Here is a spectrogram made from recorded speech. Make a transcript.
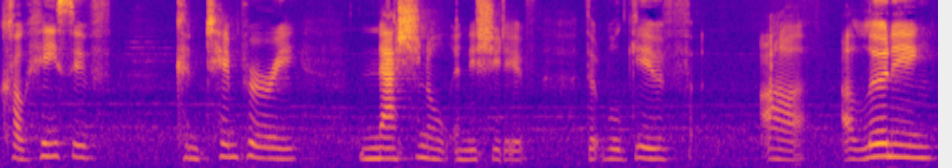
cohesive, contemporary, national initiative that will give uh, a learning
